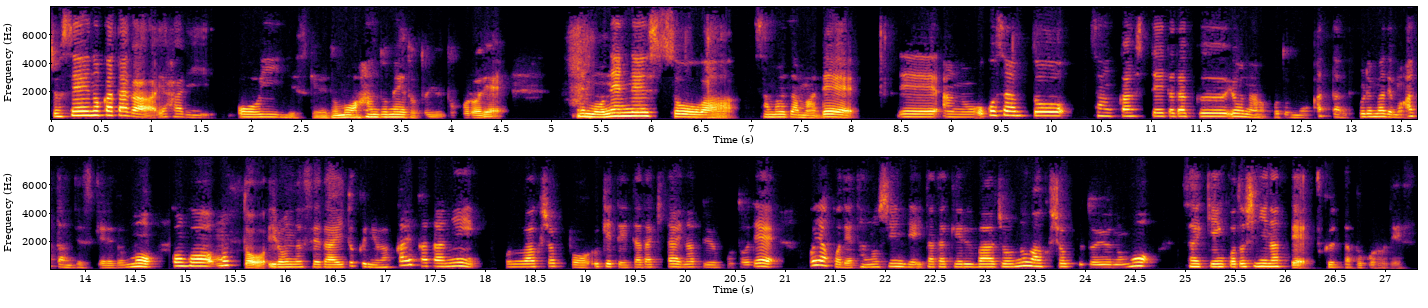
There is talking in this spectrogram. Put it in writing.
女性の方がやはり多いんですけれども、ハンドメイドというところで。でも年齢層は様々で、で、あの、お子さんと参加していただくようなこともあった、これまでもあったんですけれども、今後もっといろんな世代、特に若い方にこのワークショップを受けていただきたいなということで、親子で楽しんでいただけるバージョンのワークショップというのも最近今年になって作ったところです。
